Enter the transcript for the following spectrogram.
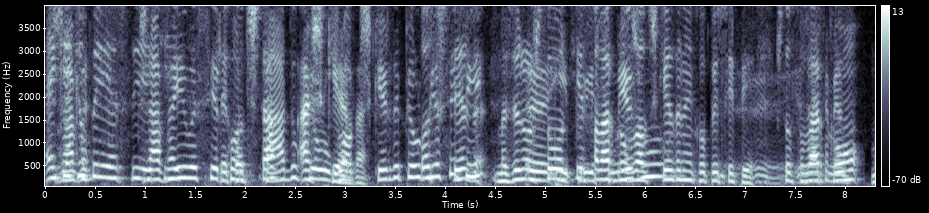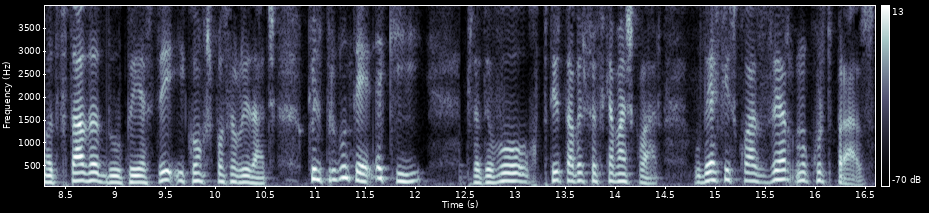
Em que é que o PSD já veio a ser, ser contestado, contestado pelo esquerda. Bloco de Esquerda pelo com PCP. Certeza, mas eu não estou uh, aqui a falar com o Bloco de Esquerda nem com o PCP. Estou a falar Exatamente. com uma deputada do PSD e com responsabilidades. O que eu lhe pergunto é, aqui, portanto, eu vou repetir talvez para ficar mais claro, o déficit quase zero no curto prazo,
